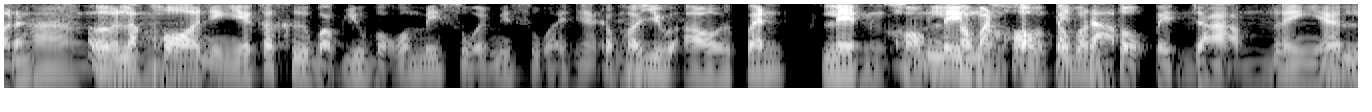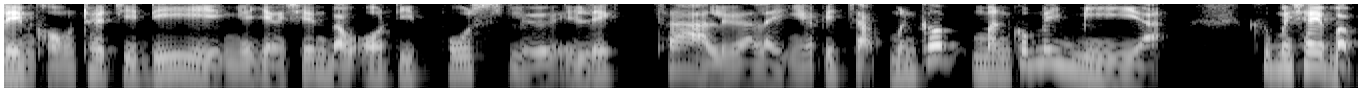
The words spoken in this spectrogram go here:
ร Make sense นะฮะเออละครอย่างเงี้ยก็คือแบบยูบอกว่าไม่สวยไม่สวยเนี่ยก็เพราะอยู่เอาแว่นเลนส์ของเลนตะวันส์ของตกไปตะวันจับตกไปจับมอะไรเงี้ยเลนส์ของ tragedy อย่างเงี้ยอย่างเช่นแบบโอดิปุสหรืออิเล็กทราหรืออะไรอย่างเงี้ยไปจับมันก็มันก็ไม่มีอะ คือไม่ใช่แบบ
